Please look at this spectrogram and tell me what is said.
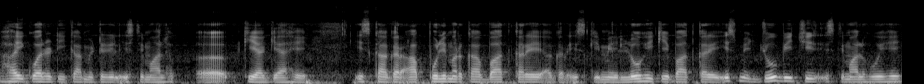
हाई क्वालिटी का मटेरियल इस्तेमाल किया गया है। इसका अगर आप पोलीमर का बात करें, अगर इसकी में लोहे की बात करें, इसमें जो भी चीज़ इस्तेमाल हुए है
